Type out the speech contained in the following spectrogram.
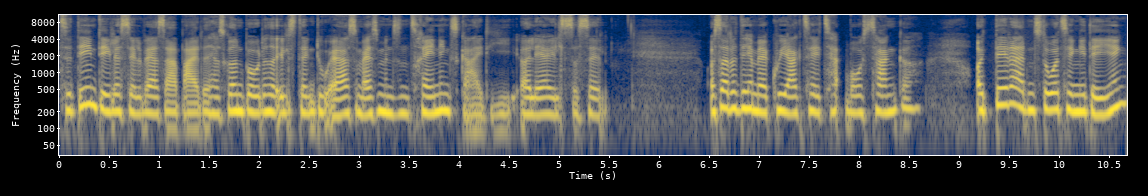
så det er en del af selvværdsarbejdet. Jeg har skrevet en bog, der hedder Elsk den du er, som er simpelthen sådan en træningsguide i at lære at elske sig selv. Og så er der det her med at kunne jagtage ta- vores tanker. Og det, der er den store ting i det, ikke?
